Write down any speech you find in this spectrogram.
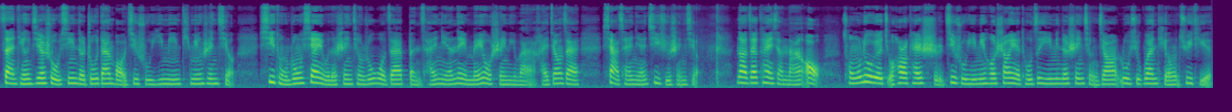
暂停接受新的州担保技术移民提名申请。系统中现有的申请，如果在本财年内没有审理完，还将在下财年继续申请。那再看一下南澳，从六月九号开始，技术移民和商业投资移民的申请将陆续关停。具体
